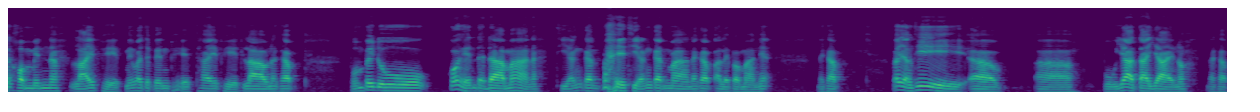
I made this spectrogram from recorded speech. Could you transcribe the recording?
ฟ์คอมเมนต์นะไลฟ์เพจไม่ว่าจะเป็นเพจไทยเพจลาวนะครับ ผมไปดูก็เห็นแต่ดราม่านะเถียงกันไปเถียงกันมานะครับ อะไรประมาณเนี้ยนะครับ ก็อย่างที่อ่าอ่า ปู่ย่าตายายเนาะนะครับ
